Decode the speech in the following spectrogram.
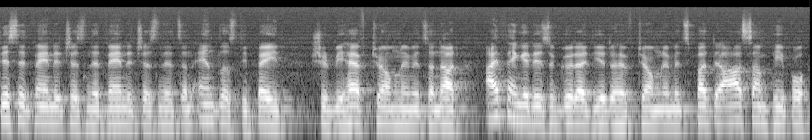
disadvantages and advantages, and it's an endless debate, should we have term limits or not. I think it is a good idea to have term limits, but there are some people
